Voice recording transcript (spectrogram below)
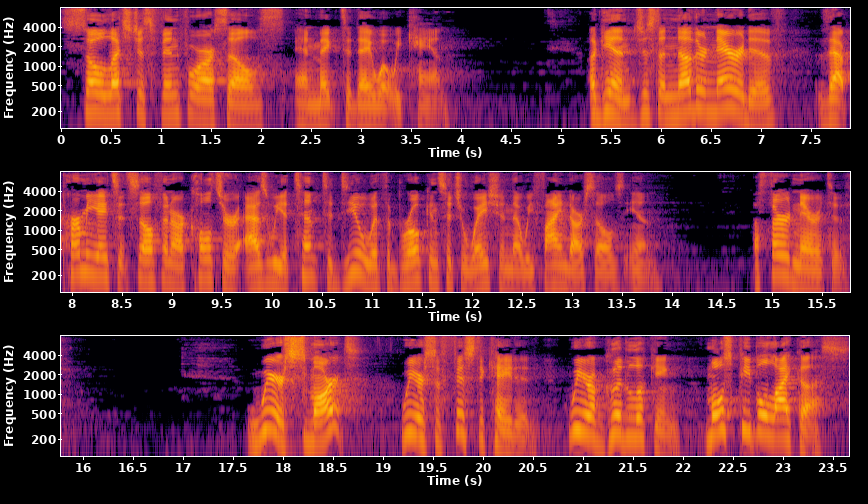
So let's just fend for ourselves and make today what we can. Again, just another narrative that permeates itself in our culture as we attempt to deal with the broken situation that we find ourselves in. A third narrative. We're smart, we are sophisticated, we are good looking. Most people like us.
